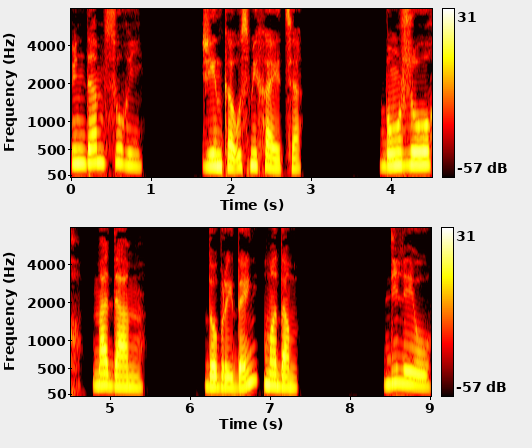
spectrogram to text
Une dame sourit. Жінка усміхається. Bonjour, madame. Добрий день, мадам, Dit Léo.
